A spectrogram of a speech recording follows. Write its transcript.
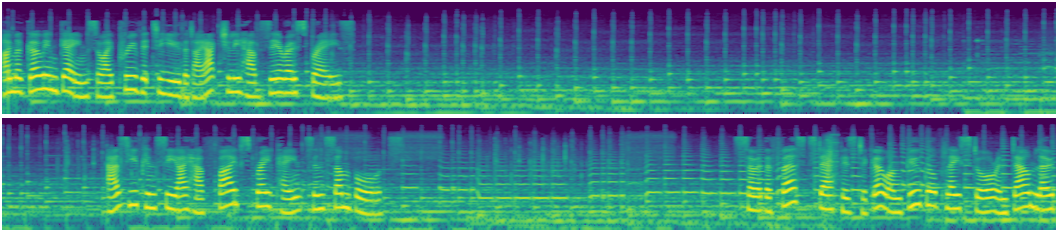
I'ma go in game so I prove it to you that I actually have zero sprays. As you can see I have 5 spray paints and some boards. So the first step is to go on Google Play Store and download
